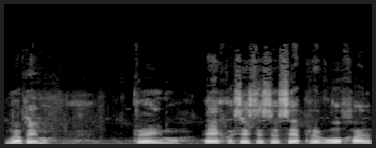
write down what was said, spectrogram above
No, pejmo. Pejmo. Eho, vse ste se vse prevohali.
